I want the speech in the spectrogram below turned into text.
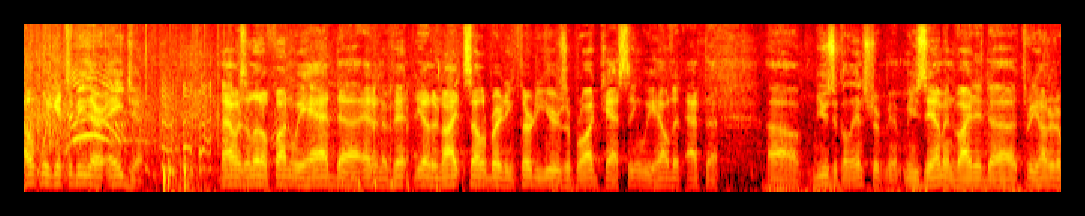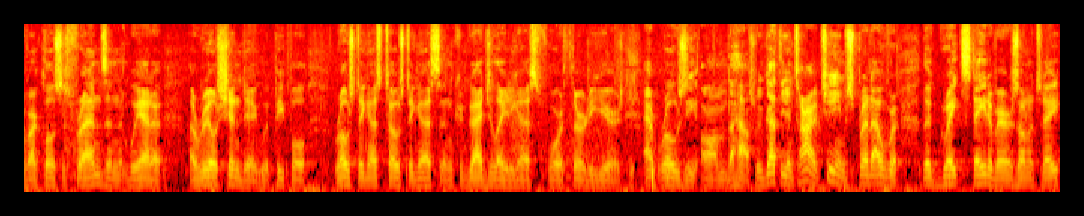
Hope we get to be their agent. That was a little fun we had uh, at an event the other night celebrating 30 years of broadcasting. We held it at the uh, Musical Instrument Museum, invited uh, 300 of our closest friends, and we had a, a real shindig with people roasting us, toasting us, and congratulating us for 30 years at Rosie on the House. We've got the entire team spread over the great state of Arizona today.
